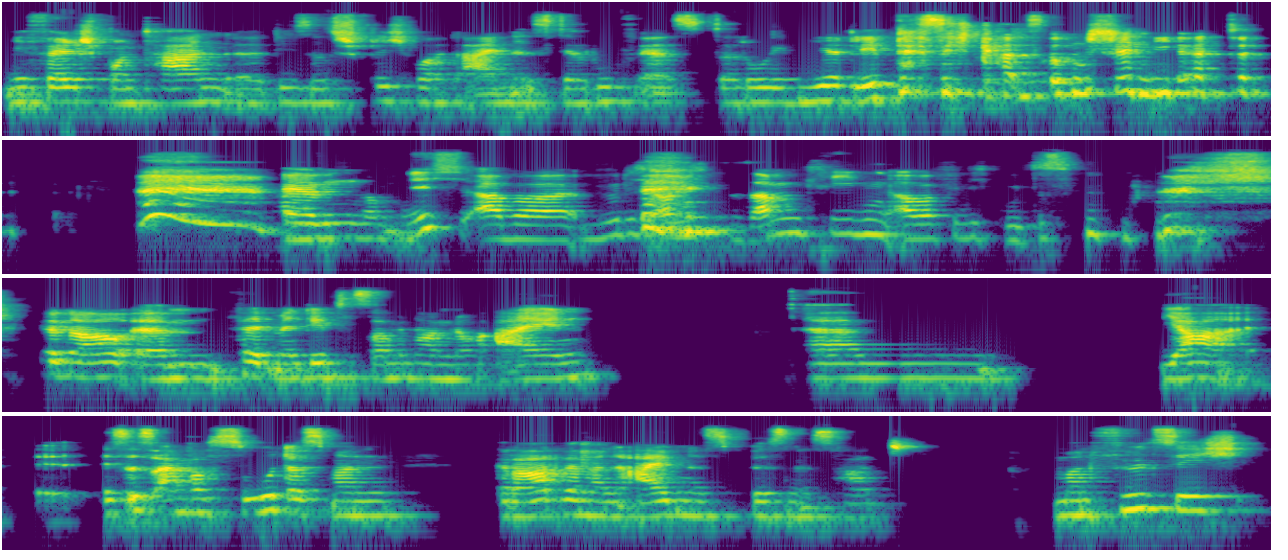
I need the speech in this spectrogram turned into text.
mir fällt spontan äh, dieses Sprichwort ein, ist der Ruf erst ruiniert, lebt es sich ganz ungeniert. ähm, noch nicht, aber würde ich auch nicht zusammenkriegen, aber finde ich gut. genau, ähm, fällt mir in dem Zusammenhang noch ein. Ähm, ja, es ist einfach so, dass man, gerade wenn man ein eigenes Business hat, man fühlt sich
